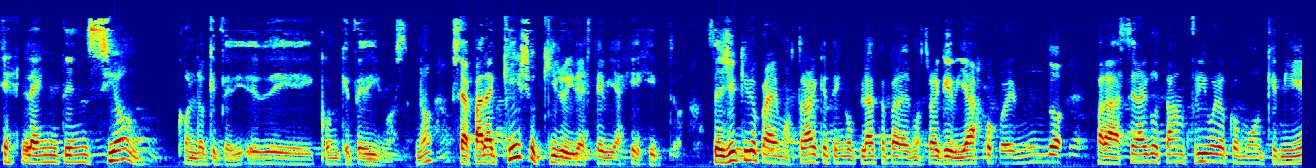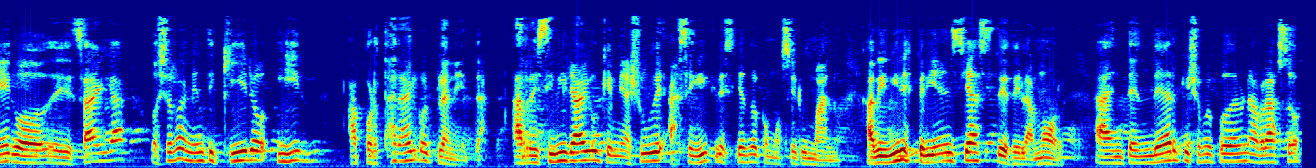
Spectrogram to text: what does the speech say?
es la intención con lo que, con que pedimos, ¿no? O sea, ¿para qué yo quiero ir a este viaje a Egipto? O sea, yo quiero para demostrar que tengo plata, para demostrar que viajo por el mundo, para hacer algo tan frívolo como que mi ego eh, salga, o yo realmente quiero ir aportar algo al planeta, a recibir algo que me ayude a seguir creciendo como ser humano, a vivir experiencias desde el amor, a entender que yo me puedo dar un abrazo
